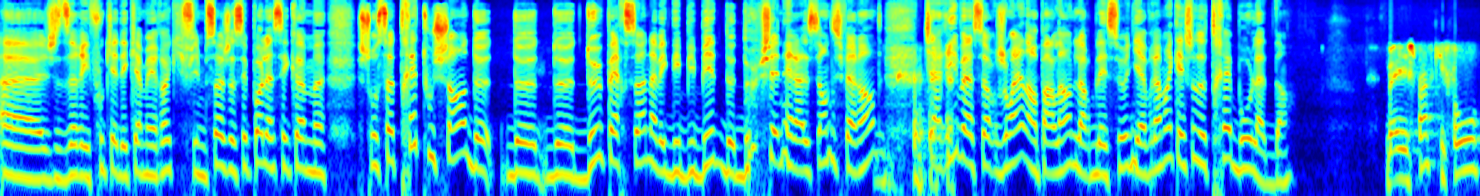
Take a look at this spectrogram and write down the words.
euh, je veux dire, il faut qu'il y ait des caméras qui filment ça. Je sais pas là, c'est comme, je trouve ça très touchant de, de, de deux personnes avec des bibites de deux générations différentes qui arrivent à se rejoindre en parlant de leurs blessures. Il y a vraiment quelque chose de très beau là-dedans. Ben, je pense qu'il faut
